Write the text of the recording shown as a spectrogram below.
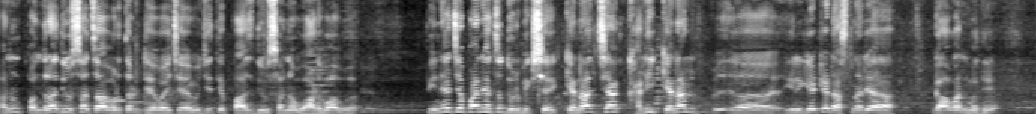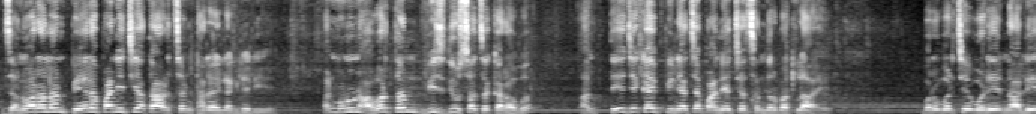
म्हणून पंधरा दिवसाचं आवर्तन ठेवायच्या ऐवजी ते पाच दिवसानं वाढवावं. पिण्याच्या पाण्याचं दुर्भिक्ष आहे. कॅनालच्या खाली कॅनाल इरिगेटेड असणाऱ्या गावांमध्ये जनावराला आणि प्यायला पाण्याची आता अडचण ठरायला लागलेली आहे. आणि म्हणून आवर्तन वीस दिवसाचं करावं. आणि ते जे काही पिण्याच्या पाण्याच्या संदर्भातलं आहे बरोबरचे वडे नाले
